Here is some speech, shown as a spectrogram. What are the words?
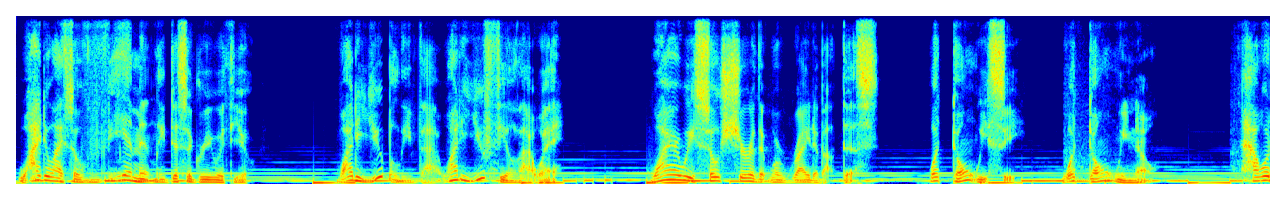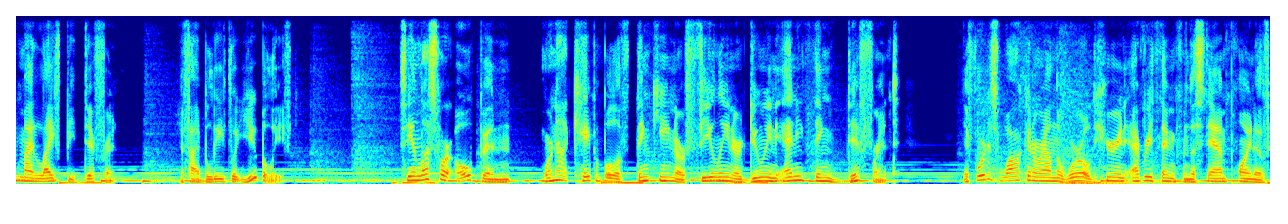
Why do I so vehemently disagree with you? Why do you believe that? Why do you feel that way? Why are we so sure that we're right about this? What don't we see? What don't we know? How would my life be different if I believed what you believed? See, unless we're open, we're not capable of thinking or feeling or doing anything different. If we're just walking around the world hearing everything from the standpoint of,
